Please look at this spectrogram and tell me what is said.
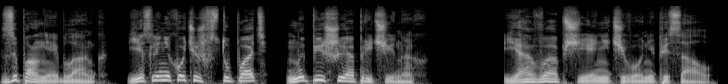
заполняй бланк. Если не хочешь вступать, напиши о причинах. Я вообще ничего не писал.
